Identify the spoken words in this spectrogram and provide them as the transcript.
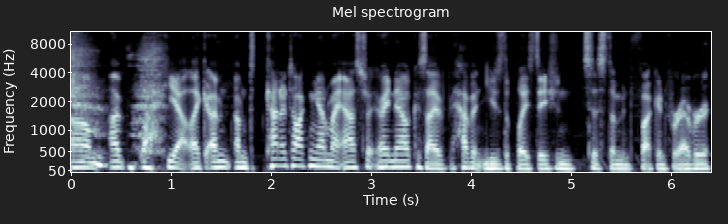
Um, I've, yeah, like I'm I'm kind of talking out of my ass right, right now because I haven't used the PlayStation system in fucking forever.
